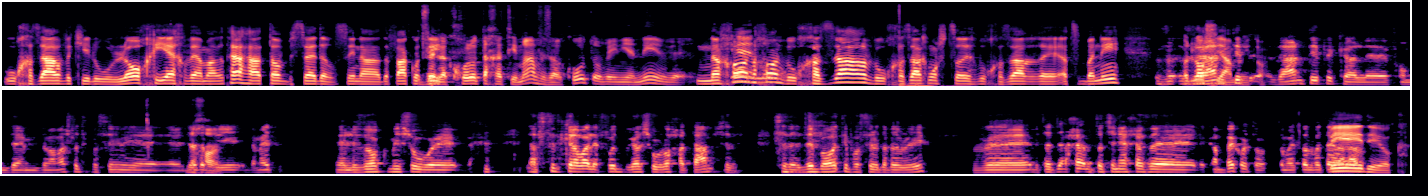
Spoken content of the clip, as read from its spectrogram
הוא חזר וכאילו לא חייך ואמר אה טוב בסדר סינה דפק אותי. ולקחו לו את החתימה וזרקו אותו ועניינים. ו... נכון כן, נכון לא... והוא חזר והוא חזר כמו שצריך והוא חזר uh, עצבני זה, עוד זה לא סיימנו איתו. זה אנטיפיקל uh, from them זה ממש לא טיפוסי uh, נכון. באמת uh, לזרוק מישהו uh, להפסיד קרב אליפות בגלל שהוא לא חתם שזה, שזה, זה מאוד טיפוסי ל-WWE ומצד שני אחרי זה לקמבק אותו, זאת אומרת לא לוותר עליו. בדיוק.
